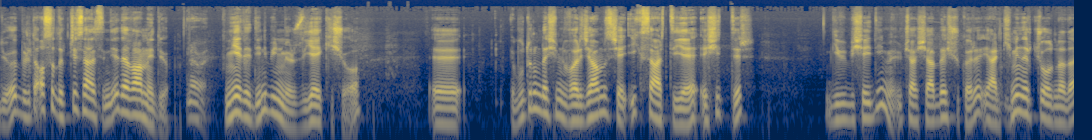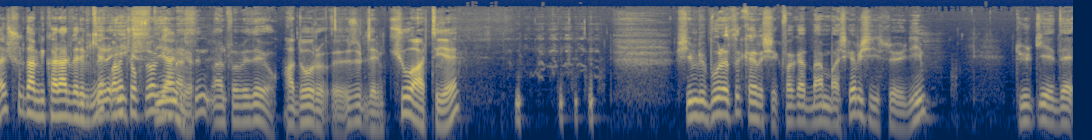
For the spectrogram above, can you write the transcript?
diyor. Öbürü de asıl ırkçı sensin diye devam ediyor. Evet. Niye dediğini bilmiyoruz. Y kişi o. Ee, bu durumda şimdi varacağımız şey x artı y eşittir gibi bir şey değil mi? 3 aşağı 5 yukarı yani kimin ırkçı olduğuna dair şuradan bir karar Bir verebilmek kere bana X çok zor gelmiyor. alfabede yok. Ha doğru özür dilerim. Q artı Y. Şimdi burası karışık fakat ben başka bir şey söyleyeyim. Türkiye'de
